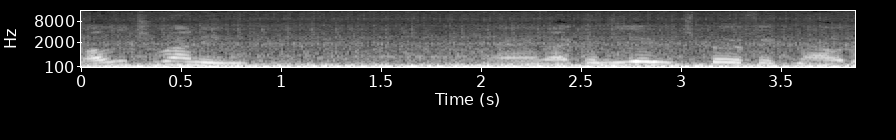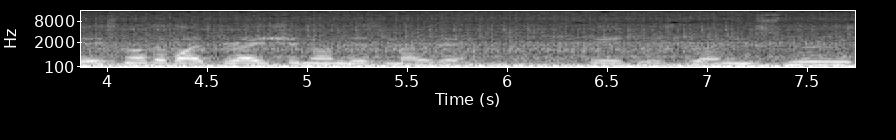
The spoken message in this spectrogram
Well, it's running and I can hear it's perfect now there's not a vibration on this motor it is running smooth.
